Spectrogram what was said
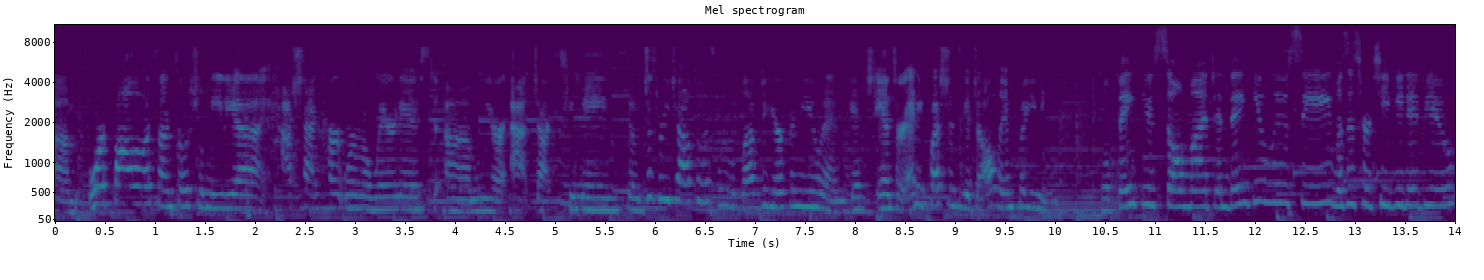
Um, or follow us on social media, hashtag heartworm awareness. Um, we are at Jax Humane. So just reach out to us. We would love to hear from you and get answer any questions, get you all the info you need. Well, thank you so much. And thank you, Lucy. Was this her TV debut?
